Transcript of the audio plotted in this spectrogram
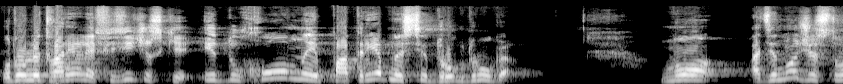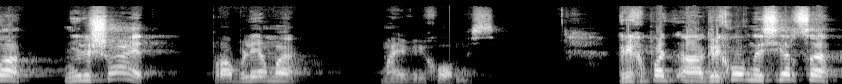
удовлетворяли физические и духовные потребности друг друга. Но одиночество не решает проблемы моей греховности. А, греховное сердце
